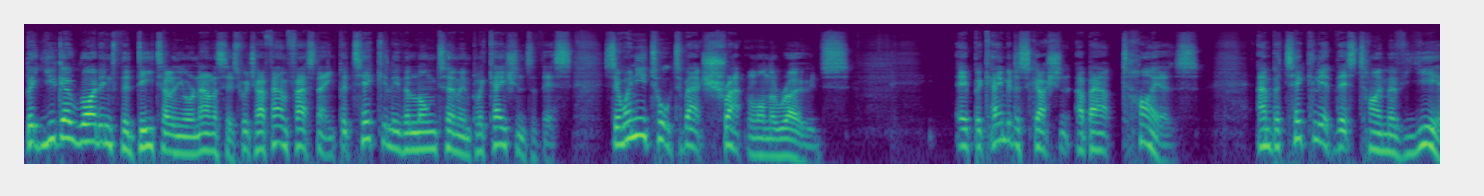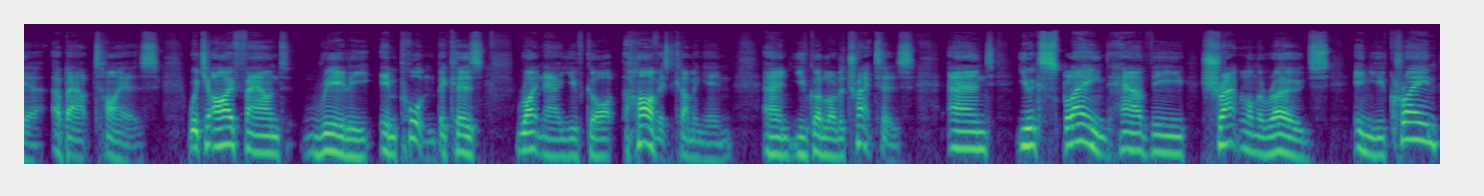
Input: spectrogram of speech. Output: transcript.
But you go right into the detail in your analysis, which I found fascinating, particularly the long term implications of this. So when you talked about shrapnel on the roads, it became a discussion about tyres, and particularly at this time of year about tyres, which I found really important because right now you've got harvest coming in and you've got a lot of tractors. And you explained how the shrapnel on the roads in Ukraine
